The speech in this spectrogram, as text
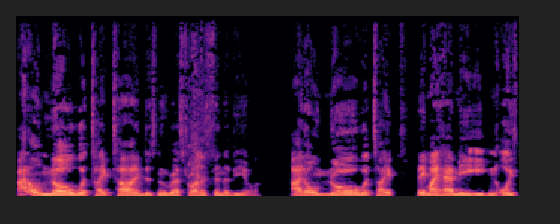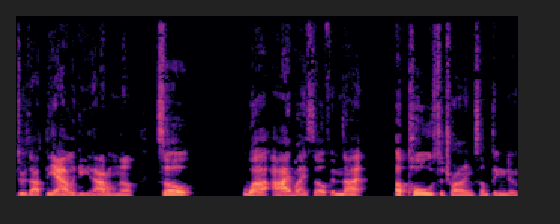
I don't know what type time this new restaurant is finna be on. I don't know what type, they might have me eating oysters out the alligator. I don't know. So while I myself am not opposed to trying something new,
